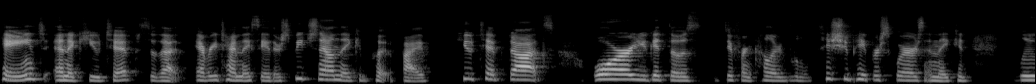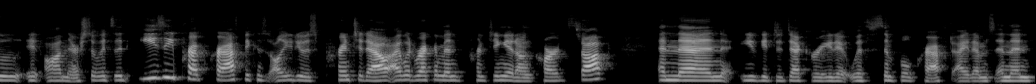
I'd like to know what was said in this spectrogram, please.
paint and a q-tip so that every time they say their speech sound they can put five q-tip dots or you get those different colored little tissue paper squares and they can glue it on there. So it's an easy prep craft because all you do is print it out. I would recommend printing it on cardstock and then you get to decorate it with simple craft items and then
